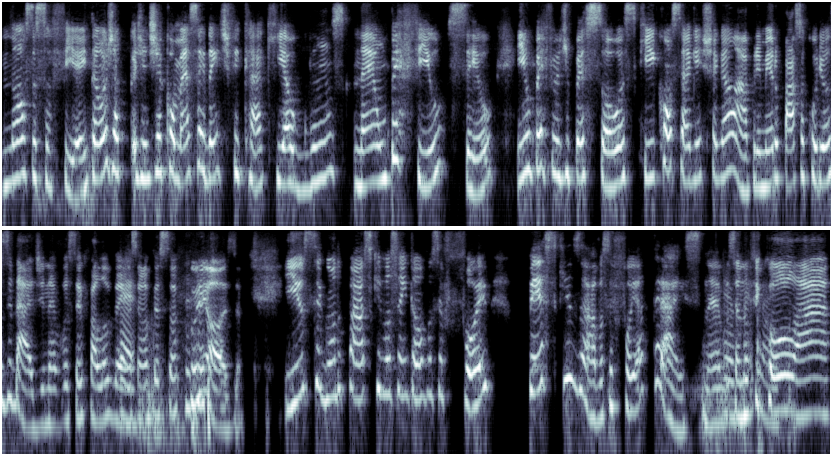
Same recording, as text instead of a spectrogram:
Nossa, Sofia, então já, a gente já começa a identificar aqui alguns, né, um perfil seu e um perfil de pessoas que conseguem chegar lá. Primeiro passo a curiosidade, né? Você falou bem, é. você é uma pessoa curiosa. e o segundo passo que você então você foi pesquisar, você foi atrás, né? Você não ficou lá,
